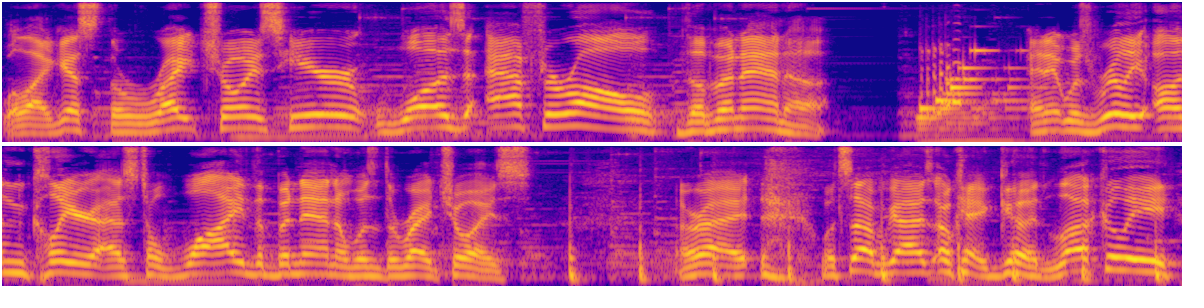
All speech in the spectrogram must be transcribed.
Well, I guess the right choice here was, after all, the banana. And it was really unclear as to why the banana was the right choice. All right, what's up, guys? Okay, good. Luckily,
